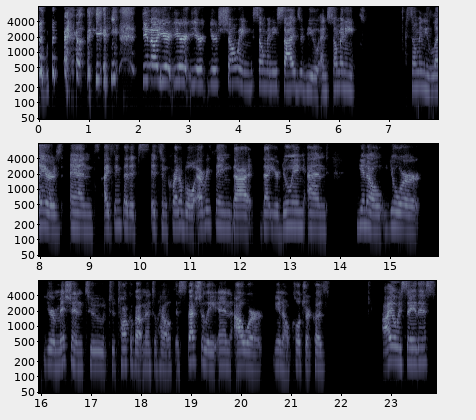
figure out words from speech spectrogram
you know you're you're you're you're showing so many sides of you and so many so many layers and i think that it's it's incredible everything that that you're doing and you know your your mission to to talk about mental health especially in our you know culture because i always say this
